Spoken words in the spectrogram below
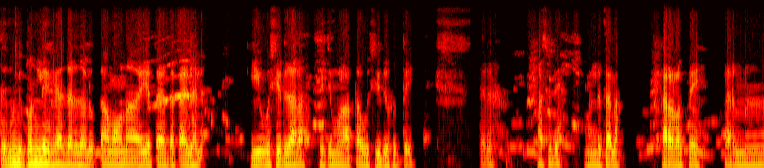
तर मी पण लेख बेजार झालो. कामावून येता येता काय झालं? की उशीर झाला त्याच्यामुळे आता उशीर होतोय. तर असू द्या म्हणलं चला करावं लागतंय. कारण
